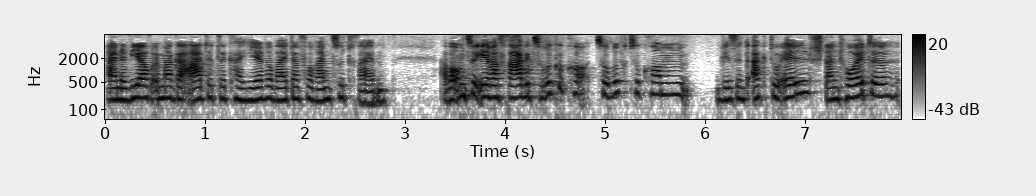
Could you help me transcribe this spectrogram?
eine wie auch immer geartete Karriere weiter voranzutreiben. Aber um zu Ihrer Frage zurückzukommen, wir sind aktuell, Stand heute,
